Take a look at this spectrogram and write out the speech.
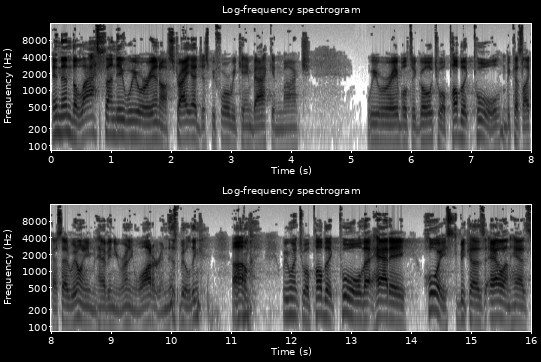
And then the last Sunday we were in Australia, just before we came back in March, we were able to go to a public pool because, like I said, we don't even have any running water in this building. Um, we went to a public pool that had a hoist because Alan has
